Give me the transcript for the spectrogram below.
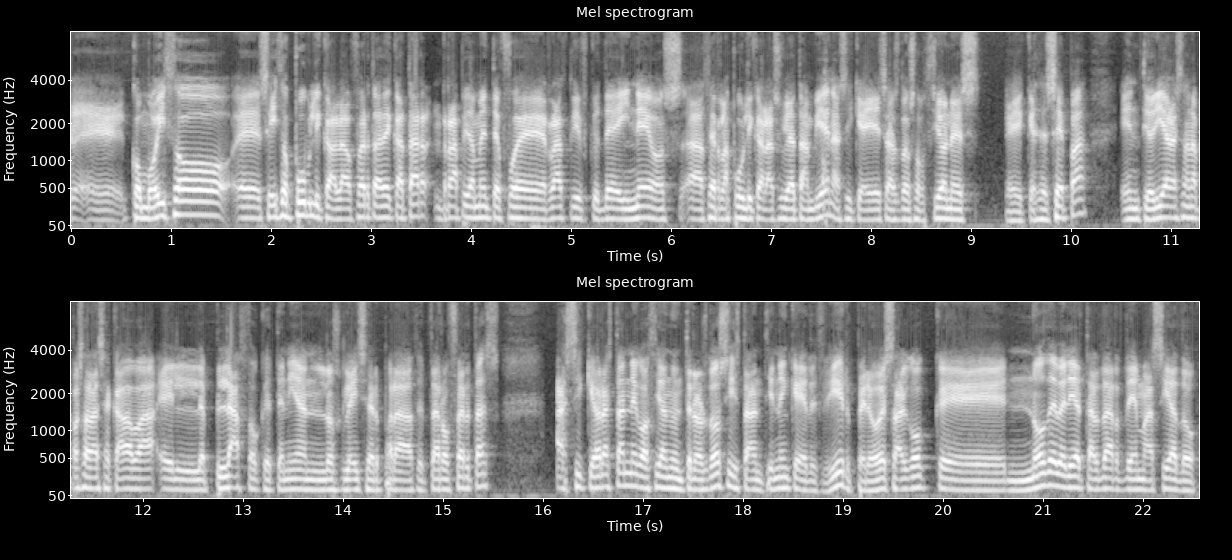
Eh, como hizo, eh, se hizo pública la oferta de Qatar, rápidamente fue Radcliffe de Ineos a hacerla pública la suya también, así que hay esas dos opciones eh, que se sepa. En teoría, la semana pasada se acababa el plazo que tenían los Glazer para aceptar ofertas. Así que ahora están negociando entre los dos y están, tienen que decidir, pero es algo que no debería tardar demasiado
